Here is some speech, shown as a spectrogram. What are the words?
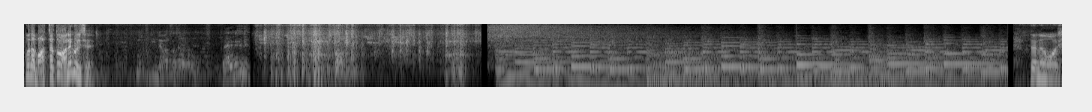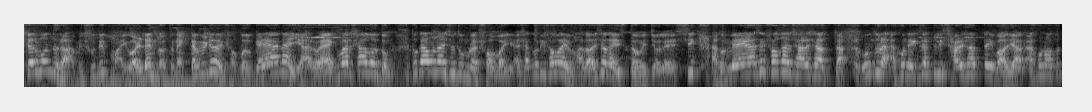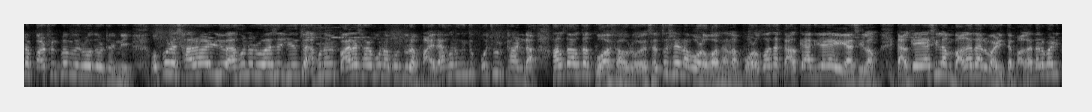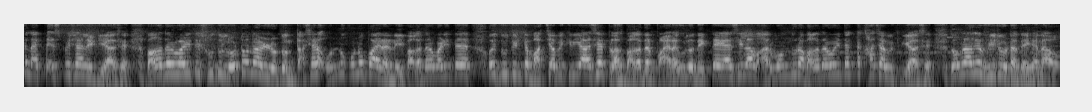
কোথা বাচ্চা তো অনেক হয়েছে। তো নমস্কার বন্ধুরা, আমি সুদীপ মাই ওয়ার্ল্ডের নতুন একটা ভিডিও সকলকে জানাই আরও একবার স্বাগতম। তো কেমন আছো তোমরা সবাই? আশা করি সবাই ভালো আছো গাইস তো আমি চলে এসেছি। এখন বেড়ে গেছে সকাল সাড়ে সাতটা। বন্ধুরা, এখন এক্স্যাক্টলি সাড়ে সাতটাই বাজে, আর এখন অতটা পারফেক্টভাবে রোদ ওঠেনি। ওপরে সারা আর্লিও এখনও রয়েছে, যেহেতু এখন আমি পায়রা ছাড়বো না বন্ধুরা, বাইরে এখনও কিন্তু প্রচুর ঠান্ডা। হালকা হালকা কুয়াশাও রয়েছে, তো সেটা বড় কথা না। বড় কথা, কালকে এক জায়গায় গেছিলাম। কালকে গেছিলাম বাগাদার বাড়িতে। বাগাদার বাড়িতে না একটা স্পেশালিটি আছে। বাগাদার বাড়িতে শুধু লোটন আর লোটন, তাছাড়া অন্য কোনো পায়রা নেই। বাগাদার বাড়িতে ওই দু তিনটে বাচ্চা বিক্রি আছে প্লাস বাগাদার পায়রাগুলো দেখতে গেছিলাম। আর বন্ধুরা, বাগাদার বাড়িতে একটা খাঁচা বিক্রি আছে। তোমরা আগে ভিডিওটা দেখে নাও।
